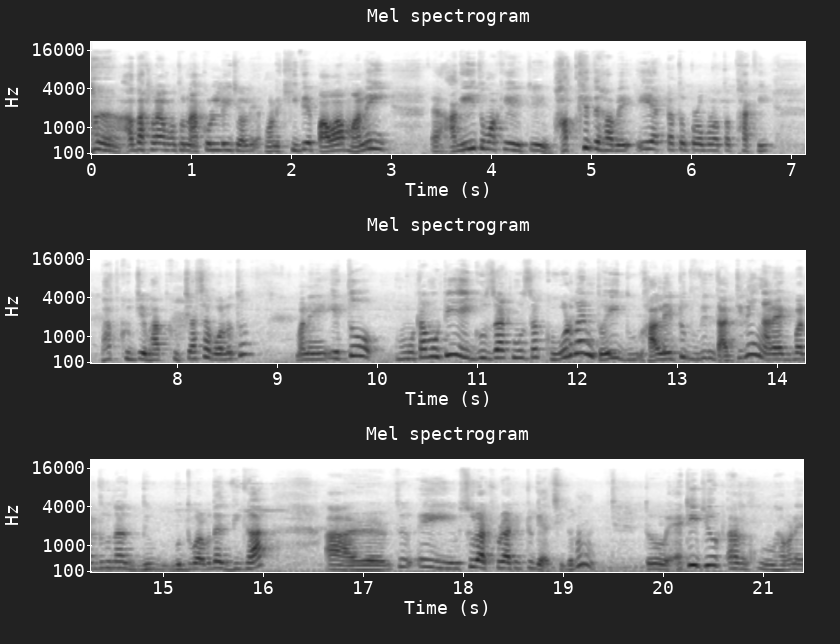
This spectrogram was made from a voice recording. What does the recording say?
আদা খেলার মতো না করলেই চলে। মানে খিদে পাওয়া মানেই আগেই তোমাকে যে ভাত খেতে হবে এই একটা তো প্রবণতা থাকেই। ভাত খুঁজছে ভাত খুঁজছে। আচ্ছা বলো তো মানে এ তো মোটামুটি এই গুজরাট মুজরাট করবেন তো? এই হালে একটু দুদিন দার্জিলিং আর একবার দু না বুধবার বোধহয় দীঘা আর এই সুরাট ফুরাট একটু গেছিল, হুম? তো অ্যাটিটিউড আর মানে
